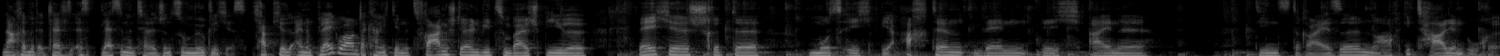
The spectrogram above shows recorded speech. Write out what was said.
nachher mit Atlassian Intelligence so möglich ist. Ich habe hier einen Playground, da kann ich dem jetzt Fragen stellen, wie zum Beispiel, welche Schritte muss ich beachten, wenn ich eine Dienstreise nach Italien buche?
